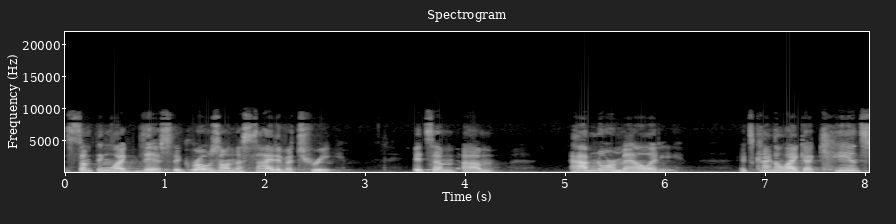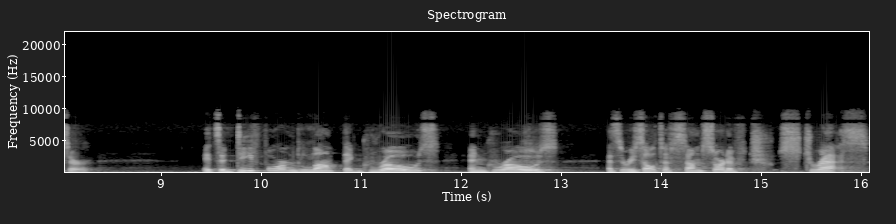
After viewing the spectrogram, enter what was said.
something like this that grows on the side of a tree. It's an um, abnormality. It's kind of like a cancer. It's a deformed lump that grows and grows as a result of some sort of tr- stress,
